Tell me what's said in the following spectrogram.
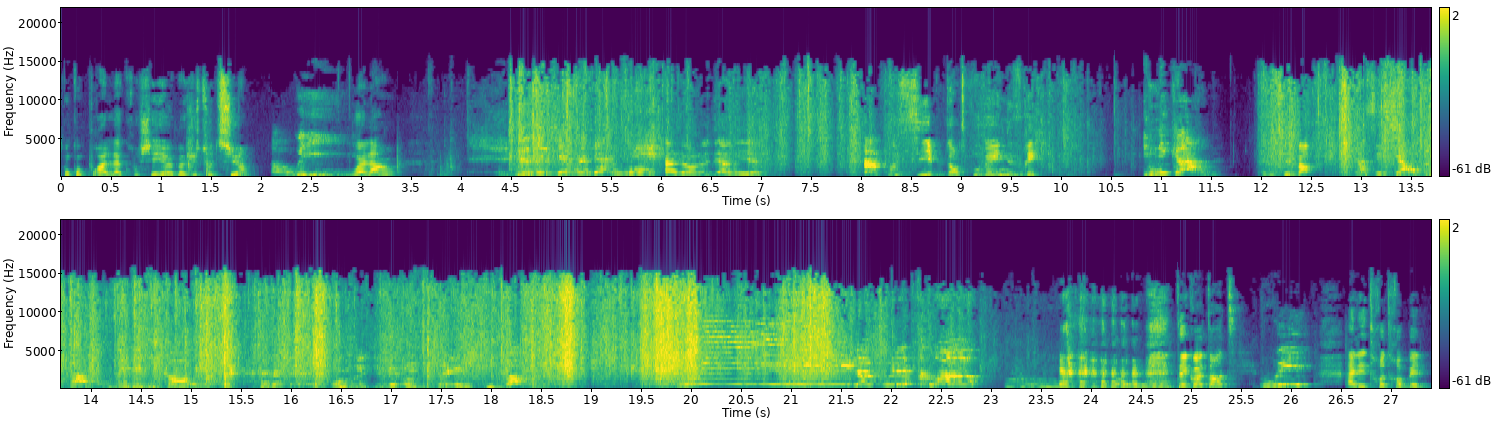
Donc on pourra l'accrocher euh, bah, juste au-dessus. hein. Ah oui. Voilà. hein. Le deuxième, le dernier. Alors le dernier. Impossible d'en trouver une vraie. Une licorne. Je sais pas. Non, c'est sûr, on peut pas en trouver des licornes. Ouvre et tu verras? Une peluche licorne. Oui. T'es contente? Oui. Elle est trop trop belle.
